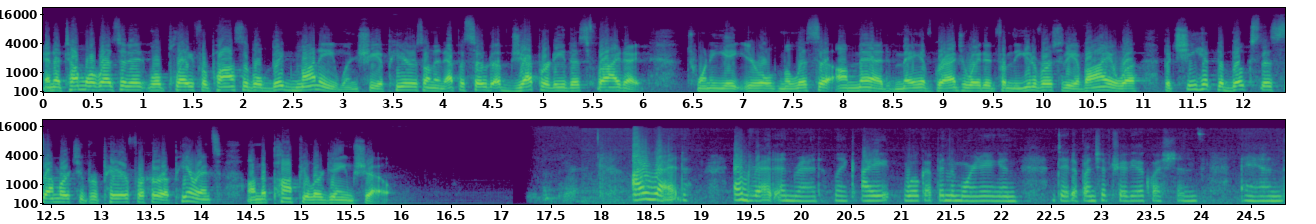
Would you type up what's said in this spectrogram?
And a Ottumwa resident will play for possible big money when she appears on an episode of Jeopardy this Friday. 28-year-old Melissa Ahmed may have graduated from the University of Iowa, but she hit the books this summer to prepare for her appearance on the popular game show. I read and read and read. Like I woke up in the morning and did a bunch of trivia questions and,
